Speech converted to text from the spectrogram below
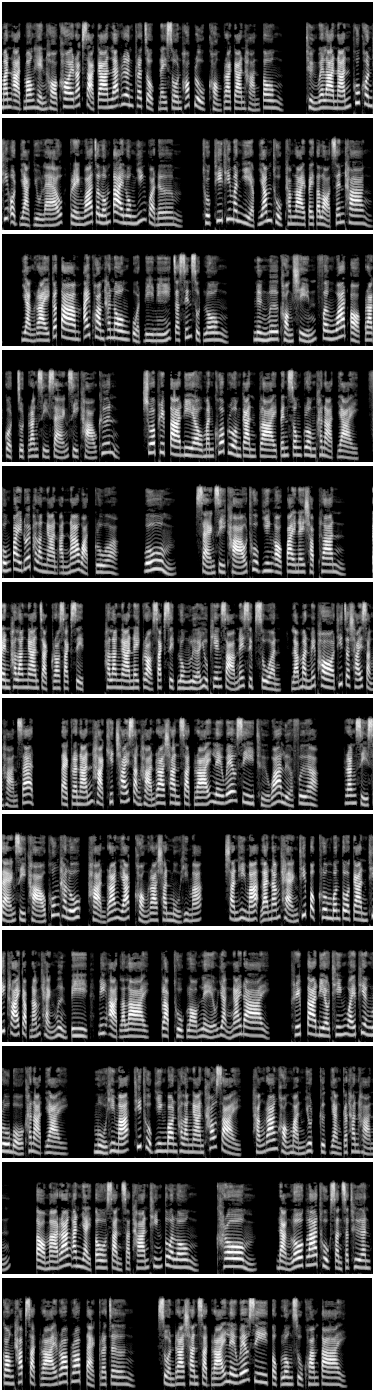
มันอาจมองเห็นหอคอยรักษาการและเรือนกระจกในโซนเพาะปลูกของปราการหารตรง ถึงเวลานั้นผู้คนที่อดอยากอยู่แล้ว เกรงว่าจะล้มตายลงยิ่งกว่าเดิม ทุกที่ที่มันเหยียบย่ำถูกทำลายไปตลอดเส้นทาง อย่างไรก็ตาม ไอ้ความทะนงอวดดีนี้จะสิ้นสุดลง หนึ่งมือของฉินเฟิงวาดออกปรากฏจุดรังสีแสงสีขาวขึ้น ชั่วพริบตาเดียวมันควบรวมกันกลายเป็นทรงกลมขนาดใหญ่ ฟุ้งไปด้วยพลังงานอันน่าหวาดกลัว วูม แสงสีขาวถูกยิงออกไปในฉับพลัน เป็นพลังงานจากกรอศักดิ์สิทธิ์ พลังงานในกราะศักดิ์สิทธิ์หลงเหลืออยู่เพียง3ใน10ส่วน และมันไม่พอที่จะใช้สังหารแซดแต่กระนั้นหากคิดใช้สังหารราชันสัตว์ร้ายเลเวล C ถือว่าเหลือเฟือ รังสีแสงสีขาวพุ่งทะลุ ผ่านร่างยักษ์ของราชันหมูหิมะชั้นหิมะและน้ำแข็งที่ปกคลุมบนตัวกันที่คล้ายกับน้ำแข็งหมื่นปี มีอาจละลาย กลับถูกหลอมเหลวอย่างง่ายดายพริบตาเดียวทิ้งไว้เพียงรูโบขนาดใหญ่ หมูหิมะที่ถูกยิงบอลพลังงานเข้าใส่ ทั้งร่างของหมันหยุดกึกอย่างกระทันหัน ต่อมาร่างอันใหญ่โตสั่นสะท้านทิ้งตัวลง โครมดั่งโลกล่าถูกสั่นสะเทือนกองทัพสัตว์ร้ายรอบๆแตกกระเจิง ส่วนราชันสัตว์ร้ายเลเวลซีตกลงสู่ความตาย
